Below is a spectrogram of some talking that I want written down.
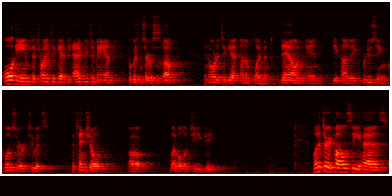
all aimed at trying to get the aggregate demand for goods and services up in order to get unemployment down and the economy producing closer to its potential uh, level of GDP. Monetary policy has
